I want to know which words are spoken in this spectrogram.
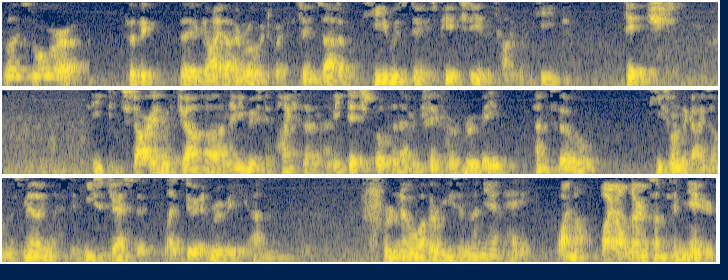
Well, it's more. So the the guy that I wrote it with, James Adam, he was doing his PhD at the time, and he'd ditched. He started with Java, and then he moved to Python, and he ditched both of them in favor of Ruby. And so he's one of the guys on this mailing list, and he suggested, "Let's do it in Ruby." And for no other reason than yet, hey, why not? Why not learn something new?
